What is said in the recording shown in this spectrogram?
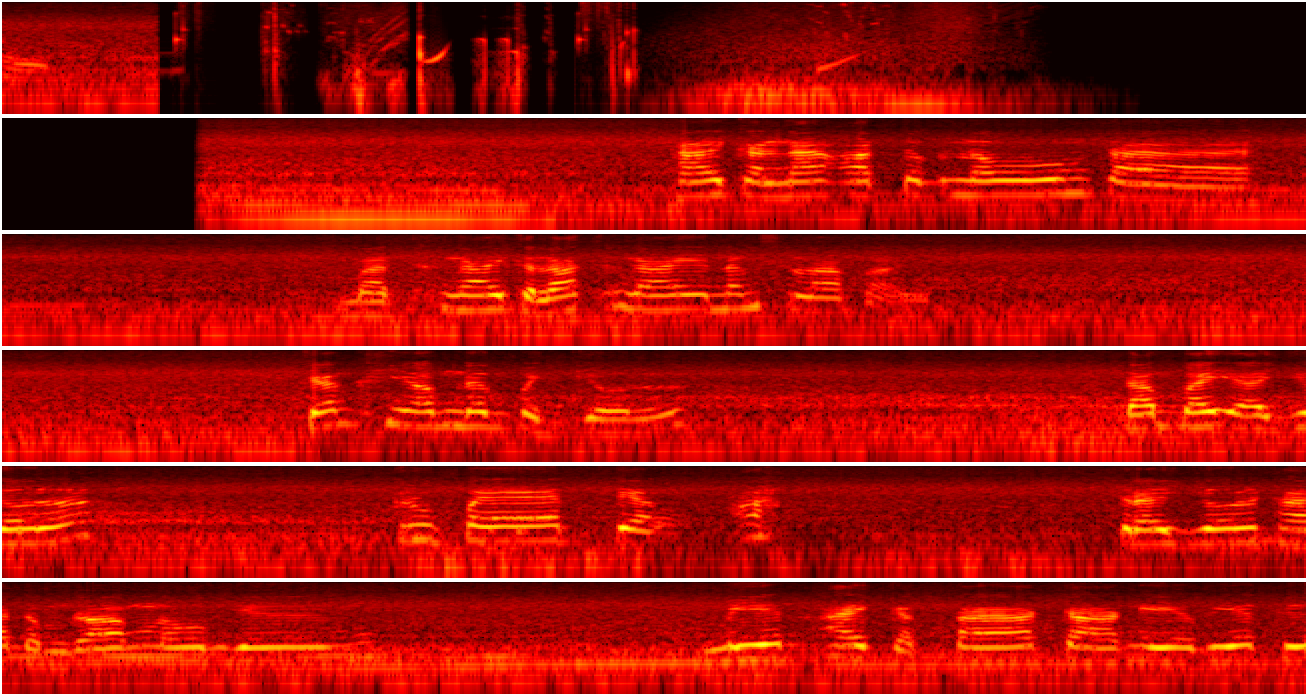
នោមហើយកណ្ណាអត់ទឹកនោមតែមួយថ្ងៃកន្លះថ្ងៃនឹងស្លាប់ហើយចឹងខ្ញុំនឹងបញ្យលដើម្បីឲ្យយល់គ្រូពេទ្យទាំងអស់ត្រូវយល់ថាតម្រងនោមយើង មានឯកតាការងារវាគឺ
